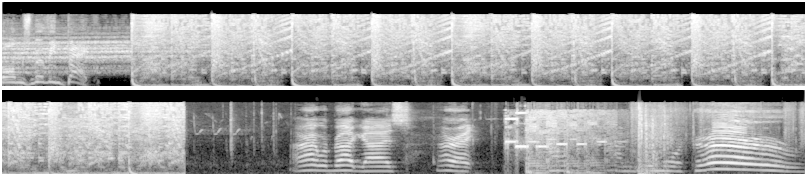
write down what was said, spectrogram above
Bombs moving back. Alright, we're back, guys. Alright. Time to do more curves.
